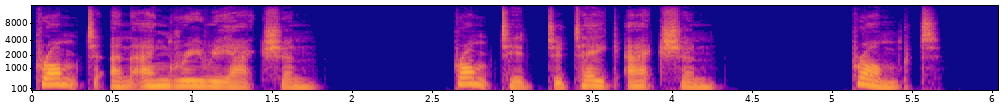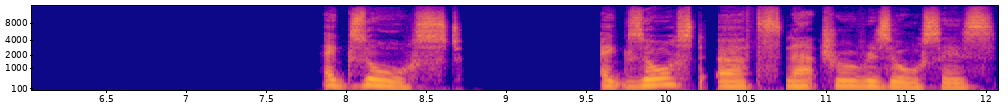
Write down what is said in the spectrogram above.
Prompt an angry reaction. Prompted to take action. Prompt. Exhaust. Exhaust Earth's natural resources.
